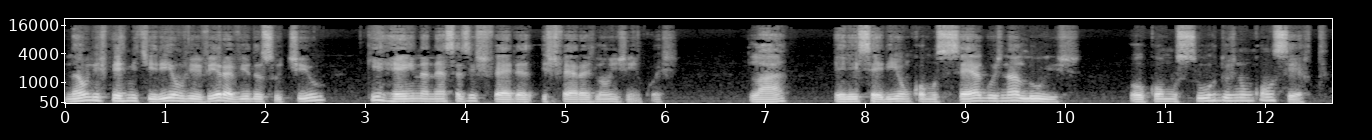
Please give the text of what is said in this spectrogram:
não lhes permitiriam viver a vida sutil que reina nessas esferas, esferas longínquas. Lá, eles seriam como cegos na luz, ou como surdos num concerto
